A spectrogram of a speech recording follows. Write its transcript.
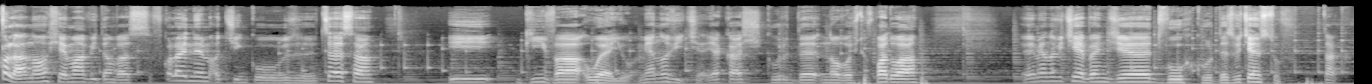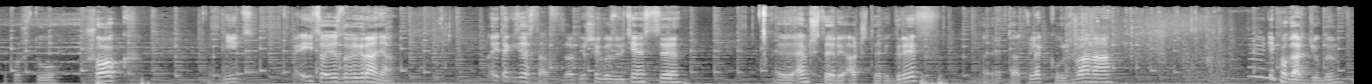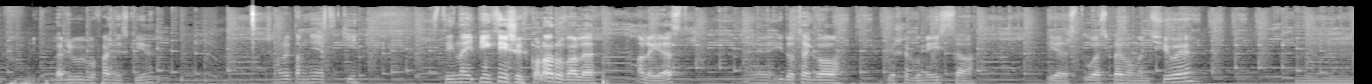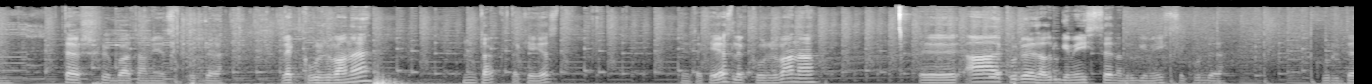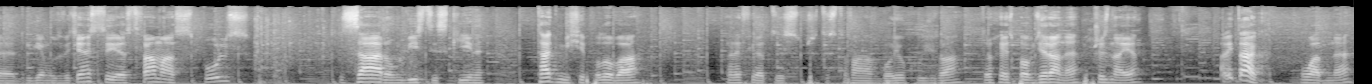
Kolano, siema, witam was w kolejnym odcinku z CS-a i giveawayu. Mianowicie, jakaś kurde nowość tu wpadła. E, Mianowicie będzie dwóch kurde zwycięzców. Tak, po prostu szok, nic. I co jest do wygrania? No i taki zestaw. Dla pierwszego zwycięzcy e, M4 A4 Gryf. E, Tak, lekko używana. E, Nie pogardziłbym. Nie pogardziłbym, bo fajny skin. Może tam nie jest taki z tych najpiękniejszych kolorów, ale, ale jest. Yy, I do tego pierwszego miejsca jest USP Moment Siły. Mm, Też chyba tam jest, kurde, lekko używane. Mm, Tak, takie jest. Takie jest, lekko używana. Yy, A kurde, za drugie miejsce, na drugie miejsce, kurde, kurde, drugiemu zwycięzcy jest Famas Pulse. Zarąbisty skin. Tak mi się podoba. Ale chwila, to jest przetestowana w boju, kuźwa. Trochę jest poobdzierane, przyznaję. Ale i tak, ładne.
